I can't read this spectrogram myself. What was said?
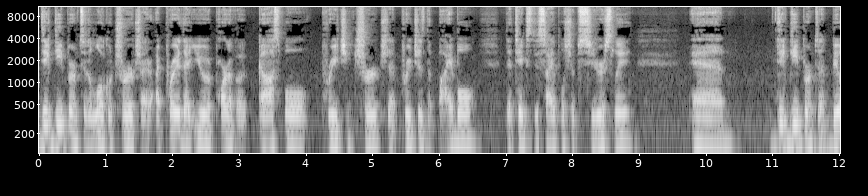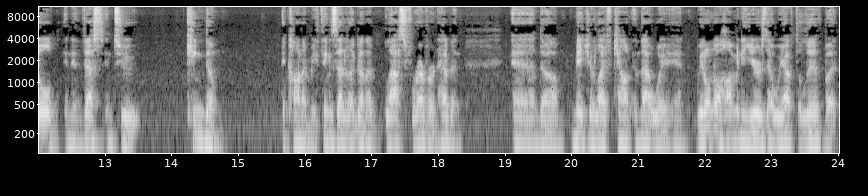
Dig deeper into the local church. I, I pray that you are part of a gospel preaching church that preaches the Bible, that takes discipleship seriously and dig deeper into build and invest into kingdom economy, things that are going to last forever in heaven, and um, make your life count in that way. And we don't know how many years that we have to live, but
